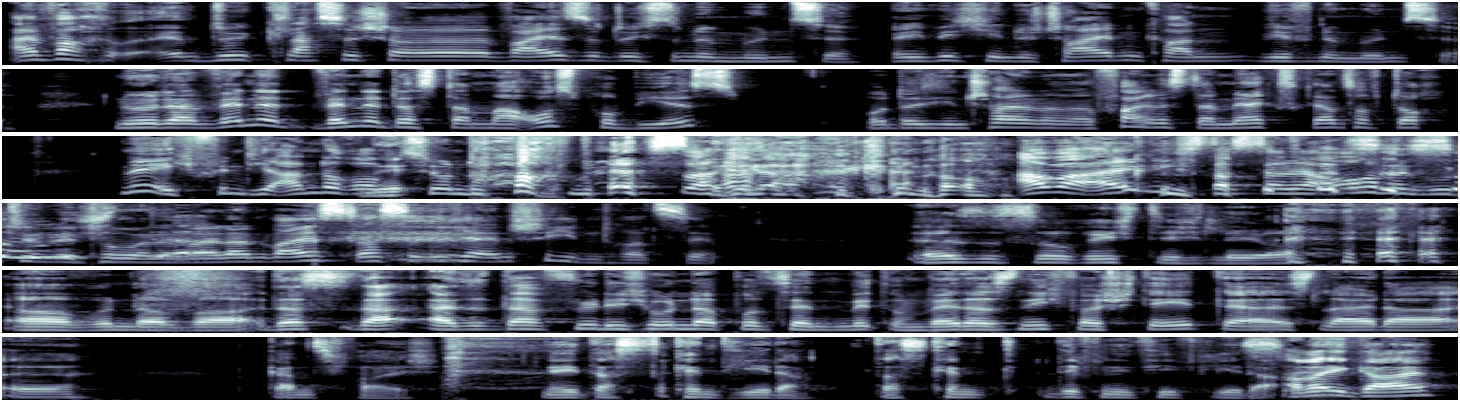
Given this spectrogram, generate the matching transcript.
einfach äh, durch klassischerweise durch so eine Münze. Wenn ich mich hier entscheiden kann, wirf eine Münze. Nur dann, wenn du, wenn du das dann mal ausprobierst oder die Entscheidung dann gefallen ist, dann merkst du ganz oft doch, nee, ich finde die andere Option doch besser. Ja, genau. Aber eigentlich ist das dann ja Genau, auch eine gute so richtig, Methode, ja. weil dann weißt du, hast du dich ja entschieden trotzdem. Das ist so richtig, Leon. Ah, wunderbar. Das, da, also da fühle ich 100% mit. Und wer das nicht versteht, der ist leider äh, ganz falsch. Nee, das kennt jeder. Das kennt definitiv jeder. Aber egal.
